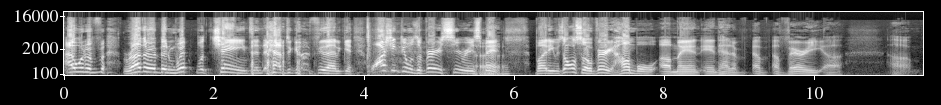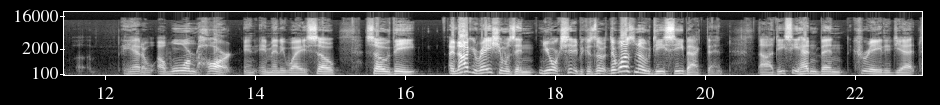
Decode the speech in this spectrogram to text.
I would have rather have been whipped with chains than to have to go through that again. Washington was a very serious man, but he was also a very humble uh, man and had a, a, a very uh, uh, he had a, a warm heart in, in many ways. So so the inauguration was in New York City because there, there was no D.C. back then. Uh, D.C. hadn't been created yet,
